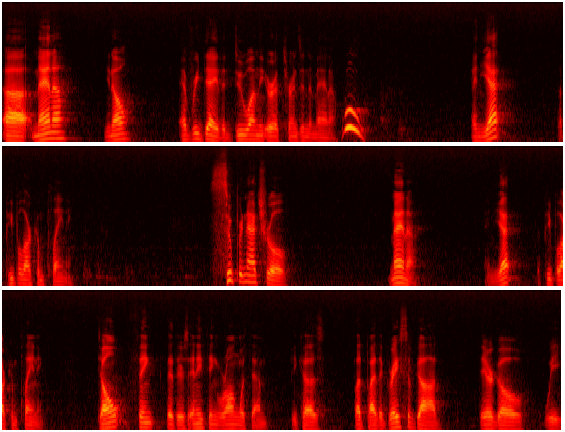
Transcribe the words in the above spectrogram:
uh, manna, you know. Every day, the dew on the earth turns into manna. Woo! And yet, the people are complaining supernatural manna. And yet, the people are complaining. Don't think that there's anything wrong with them because, but by the grace of God, there go we.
